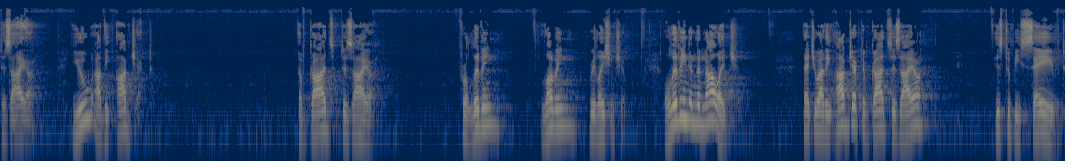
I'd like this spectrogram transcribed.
desire. You are the object of God's desire for a living, loving relationship, living in the knowledge that you are the object of God's desire is to be saved.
